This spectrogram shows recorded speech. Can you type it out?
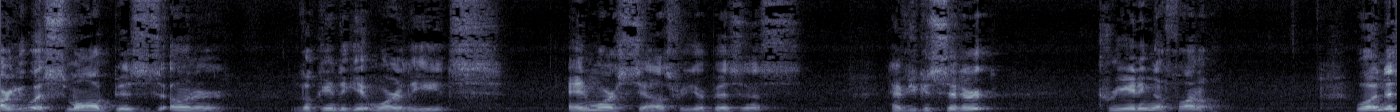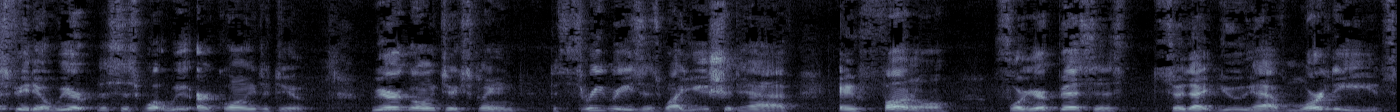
Are you a small business owner looking to get more leads and more sales for your business? Have you considered creating a funnel? Well, in this video, we are this is what we are going to do. We are going to explain the three reasons why you should have a funnel for your business so that you have more leads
